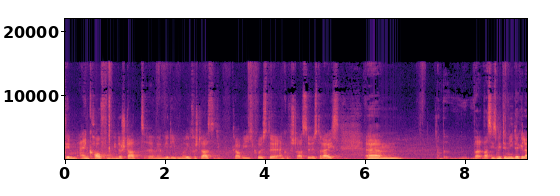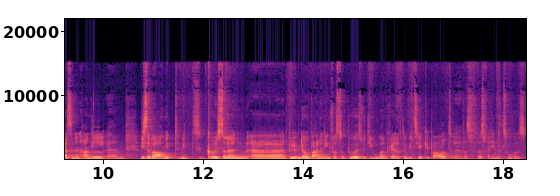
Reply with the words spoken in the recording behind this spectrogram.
dem Einkaufen in der Stadt. Äh, wir haben hier die Marilferstraße, die, glaube ich, größte Einkaufsstraße Österreichs. Ähm, was ist mit dem niedergelassenen Handel? Ähm, wie ist aber auch mit, mit größeren äh, Bögen der urbanen Infrastruktur? Es wird die U-Bahn quer durch den Bezirk gebaut. Äh, was, was verändert sowas?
